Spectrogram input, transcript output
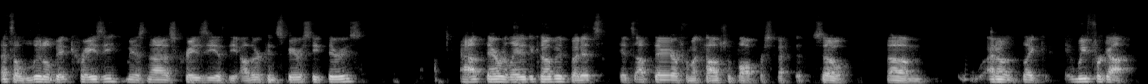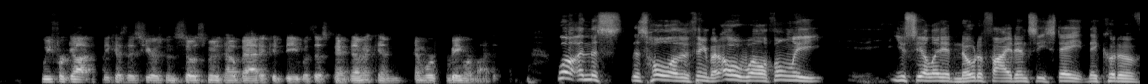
that's a little bit crazy. I mean, it's not as crazy as the other conspiracy theories out there related to COVID, but it's it's up there from a college football perspective. So um, I don't like we forgot we forgot because this year has been so smooth how bad it could be with this pandemic, and and we're being reminded. Well, and this this whole other thing about oh well, if only UCLA had notified NC State, they could have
